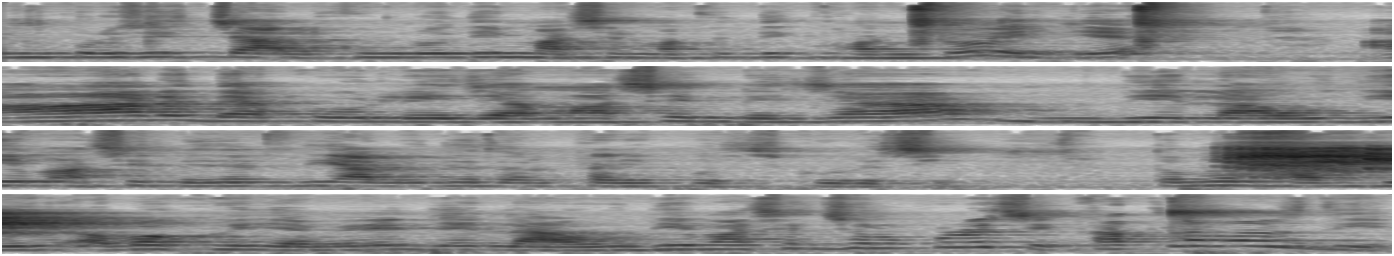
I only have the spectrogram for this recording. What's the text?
আমি করেছি চাল কুমড়ো দিয়ে মাছের মাথা দিয়ে ঘন্ট, এই যে আর দেখো লেজা, মাছের লেজা দিয়ে লাউ দিয়ে, মাছের লেজা দিয়ে আলু দিয়ে তরকারি করেছি- তোমরা ভাববে অবাক হয়ে যাবে যে লাউ দিয়ে মাছের ঝোল করেছি, কাতলা মাছ দিয়ে?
